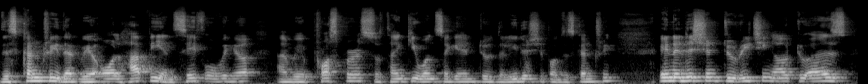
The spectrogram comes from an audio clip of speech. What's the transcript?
this country that we are all happy and safe over here and we are prosperous. So, thank you once again to the leadership of this country. In addition to reaching out to us,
